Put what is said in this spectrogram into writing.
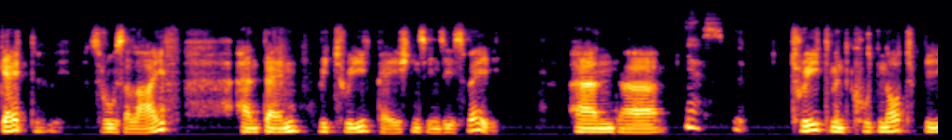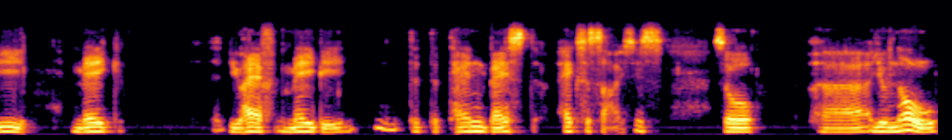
get through the life, and then we treat patients in this way. And uh, yes, treatment could not be make. You have maybe the, the ten best exercises, so uh, you know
